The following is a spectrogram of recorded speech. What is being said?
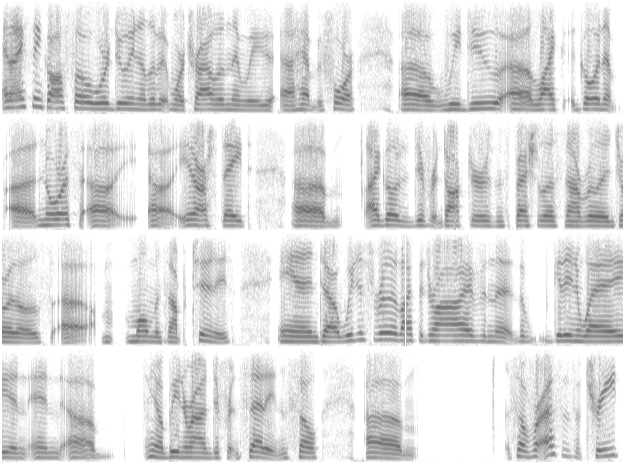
and I think also we're doing a little bit more traveling than we uh, have before. Uh, we do uh, like going up uh, north uh, uh, in our state. Um, I go to different doctors and specialists, and I really enjoy those uh, moments and opportunities. And uh, we just really like the drive and the, the getting away and and uh, you know being around different settings. So um, so for us it's a treat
